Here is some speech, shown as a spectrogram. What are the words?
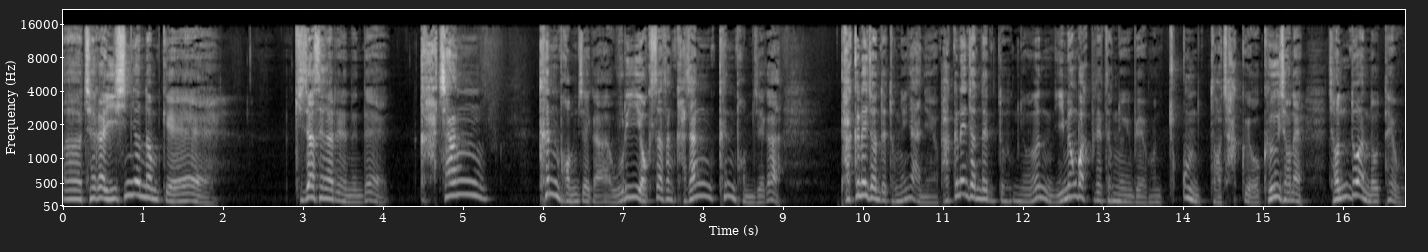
어, 제가 20년 넘게 기자 생활을 했는데 가장 큰 범죄가 우리 역사상 가장 큰 범죄가 박근혜 전 대통령이 아니에요. 박근혜 전 대통령은 이명박 대통령에 비하면 조금 더 작고요. 그 전에 전두환 노태우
